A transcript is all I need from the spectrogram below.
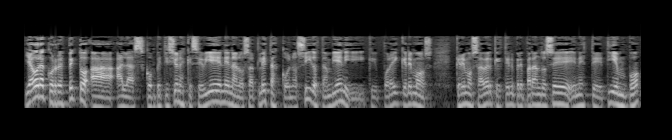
Y ahora con respecto a, las competiciones que se vienen, a los atletas conocidos también y que por ahí queremos queremos saber que estén preparándose en este tiempo,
